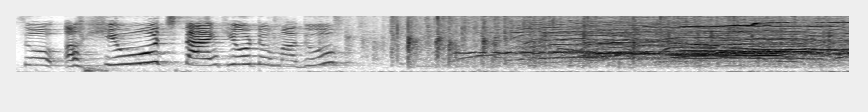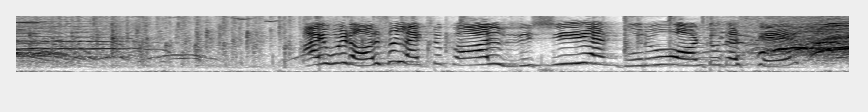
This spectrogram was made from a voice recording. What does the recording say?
So, a huge thank you to Madhu. I would also like to call Rishi and Guru onto the stage.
